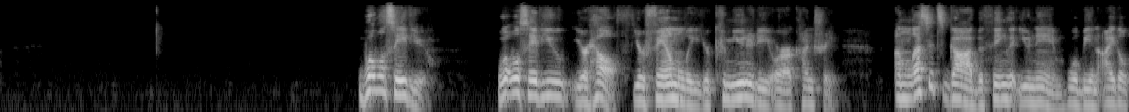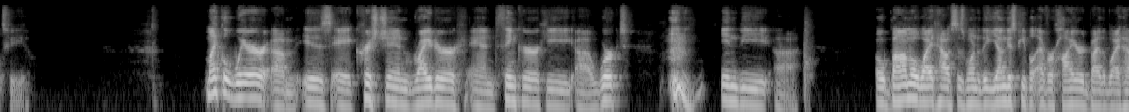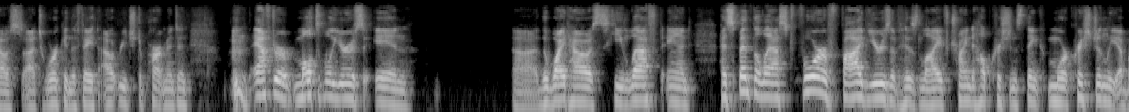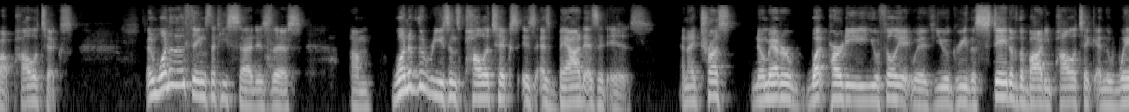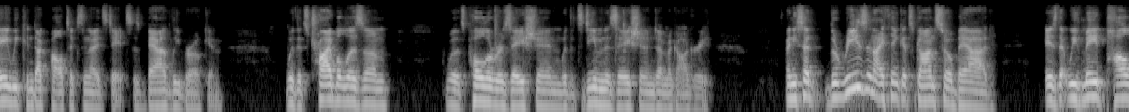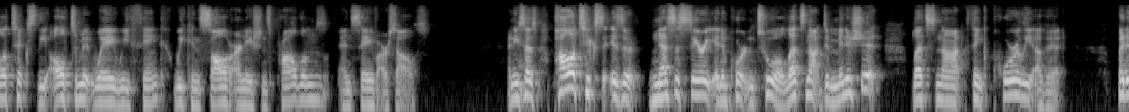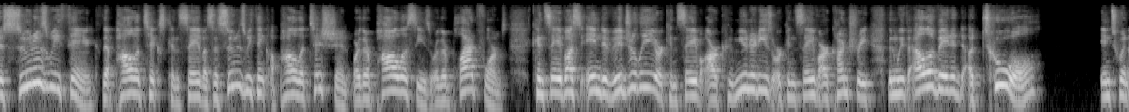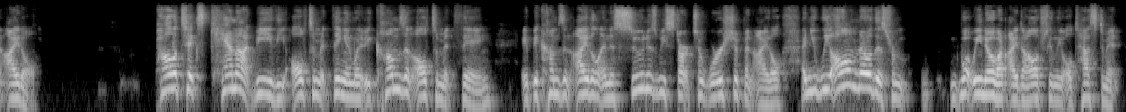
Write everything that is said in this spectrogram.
What will save you? What will save you your health, your family, your community, or our country? Unless it's God, the thing that you name will be an idol to you. Michael Wear um, is a Christian writer and thinker. He uh, worked in the uh, Obama White House is one of the youngest people ever hired by the White House uh, to work in the faith outreach department. And after multiple years in uh, the White House, he left and has spent the last four or five years of his life trying to help Christians think more Christianly about politics. And one of the things that he said is this um, one of the reasons politics is as bad as it is, and I trust no matter what party you affiliate with, you agree the state of the body politic and the way we conduct politics in the United States is badly broken with its tribalism, with its polarization, with its demonization and demagoguery. And he said, The reason I think it's gone so bad is that we've made politics the ultimate way we think we can solve our nation's problems and save ourselves. And he says politics is a necessary and important tool. Let's not diminish it. Let's not think poorly of it. But as soon as we think that politics can save us, as soon as we think a politician or their policies or their platforms can save us individually or can save our communities or can save our country, then we've elevated a tool into an idol. Politics cannot be the ultimate thing. And when it becomes an ultimate thing, it becomes an idol. And as soon as we start to worship an idol, and you, we all know this from what we know about idolatry in the Old Testament,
